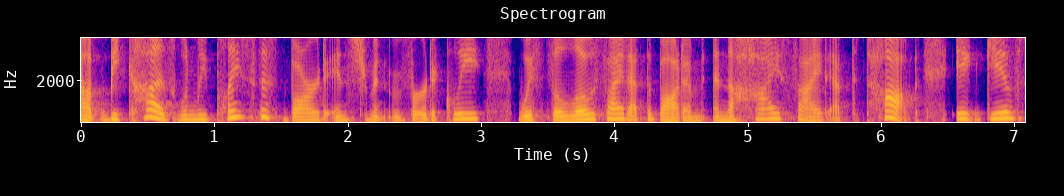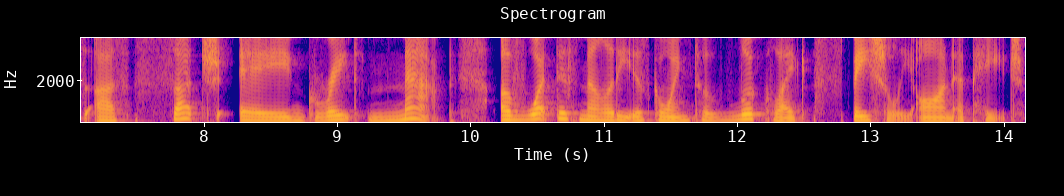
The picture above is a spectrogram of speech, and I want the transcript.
Uh, because when we place this barred instrument vertically with the low side at the bottom and the high side at the top, it gives us such a great map of what this melody is going to look like spatially on a page.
